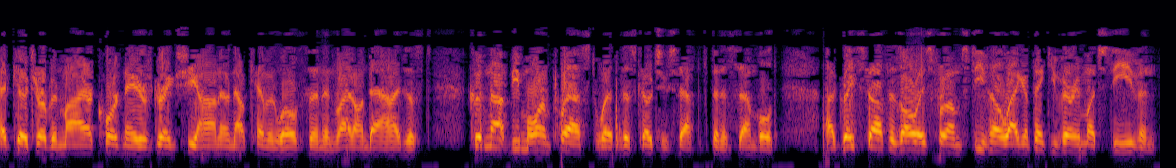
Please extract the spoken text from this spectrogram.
head coach Urban Meyer, coordinators Greg Schiano, now Kevin Wilson, and right on down. I just could not be more impressed with this coaching staff that's been assembled. Uh, great stuff as always from Steve Helwagen. Thank you very much, Steve, and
